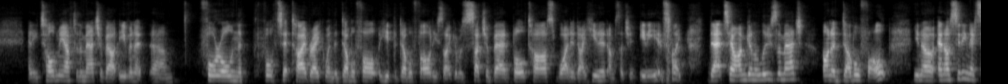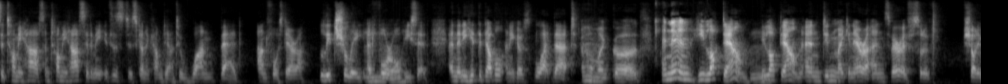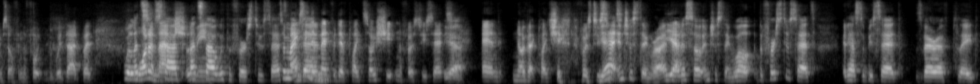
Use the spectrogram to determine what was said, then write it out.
And he told me after the match about even at um, four all in the fourth set tiebreak when the double fault he hit the double fault. He's like, it was such a bad ball toss. Why did I hit it? I'm such an idiot. It's like that's how I'm going to lose the match on a double fault, you know. And I was sitting next to Tommy Haas, and Tommy Haas said to me, "This is just going to come down to one bad unforced error, literally at four all." He said, and then he hit the double, and he goes like that. Oh my god. And then he locked down. He Mm. locked down and didn't make an error. And Zverev sort of shot himself in the foot with that. But Well, let's what a start. match! I Let's mean, start with the first two sets. It's amazing and that Medvedev played so shit in the first two sets. Yeah. And Novak played shit in the first two yeah, sets. Yeah, interesting, right? Yeah. That is so interesting. Well, the first two sets, it has to be said, Zverev played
